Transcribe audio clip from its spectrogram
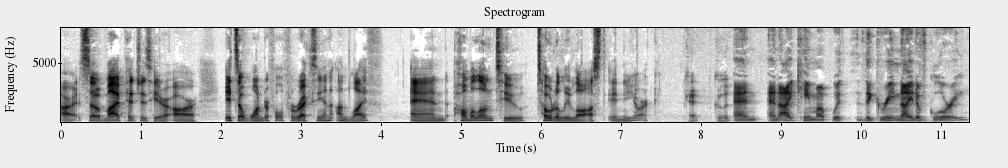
All right, so my pitches here are It's a Wonderful Phyrexian Unlife and Home Alone 2 Totally Lost in New York. okay, good. and and I came up with the Green Knight of Glory,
